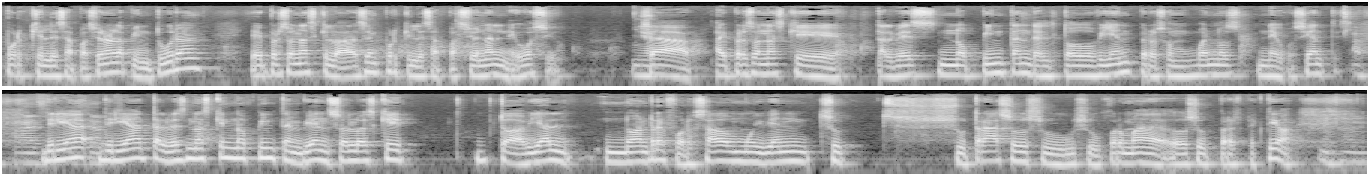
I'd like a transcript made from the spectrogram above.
porque les apasiona la pintura y hay personas que lo hacen porque les apasiona el negocio. Yeah. O sea, hay personas que tal vez no pintan del todo bien, pero son buenos negociantes. Ajá, diría, diría, tal vez no es que no pinten bien, solo es que todavía no han reforzado muy bien su, su trazo, su, su, forma o su perspectiva. Uh -huh.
